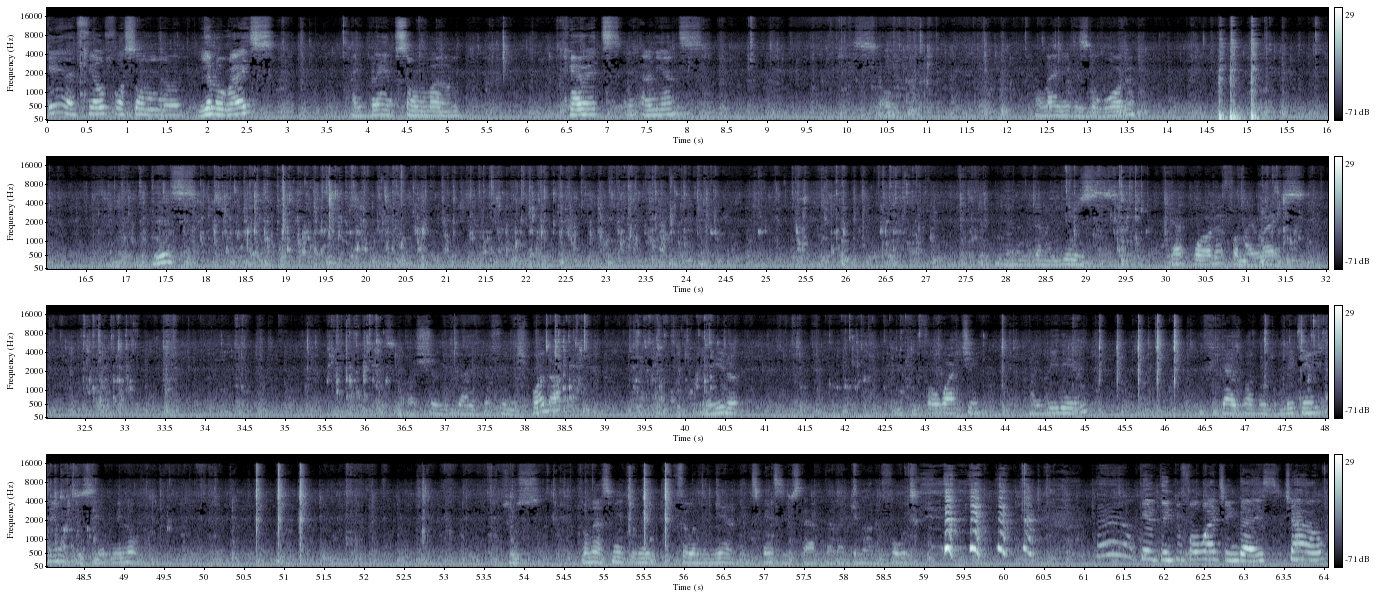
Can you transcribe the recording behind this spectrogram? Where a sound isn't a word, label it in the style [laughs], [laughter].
Okay, I filled for some uh, yellow rice. I blend some um, carrots and onions. So all I need is the water. This. Gonna use that water for my rice. So I'll show you guys the finished product later. Thank you for watching my video. If you guys want me to make anything, just let me know. Just don't ask me to make filet mignon, expensive stuff that I cannot afford. [laughs] okay, thank you for watching, guys. Ciao.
